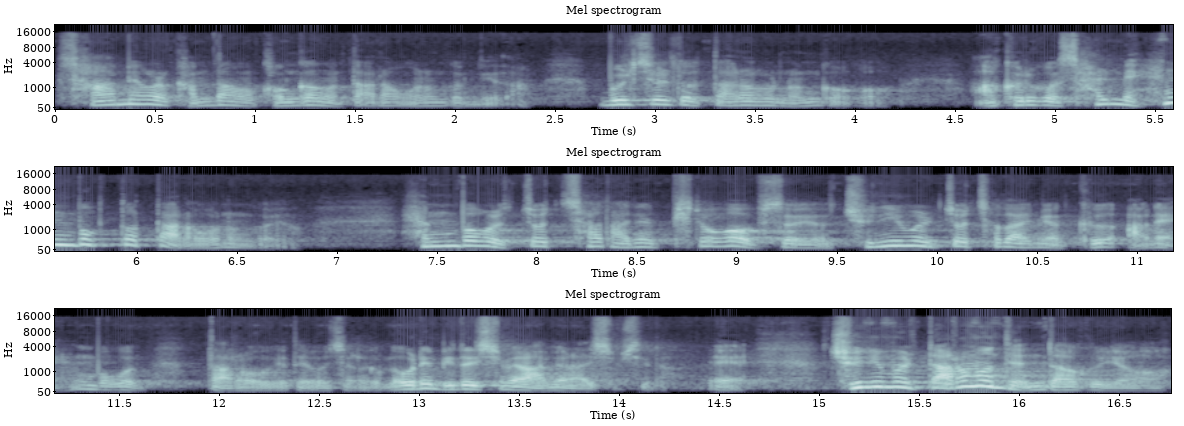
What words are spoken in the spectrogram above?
사명을 감당하면 건강은 따라오는 겁니다. 물질도 따라오는 거고, 아, 그리고 삶의 행복도 따라오는 거예요. 행복을 쫓아다닐 필요가 없어요. 주님을 쫓아다니면 그 안에 행복은 따라오게 되어지는 겁니다. 우리 믿으시면 아멘 하십시다. 예. 주님을 따르면 된다고요.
